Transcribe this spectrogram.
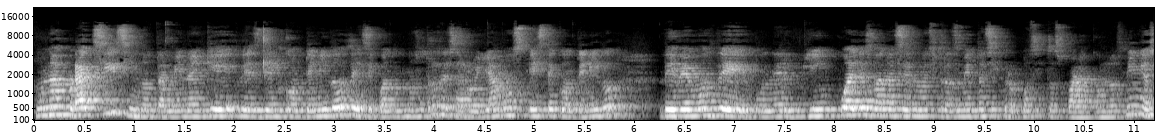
una praxis, sino también hay que desde el contenido, desde cuando nosotros desarrollamos este contenido, debemos de poner bien cuáles van a ser nuestras metas y propósitos para con los niños.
